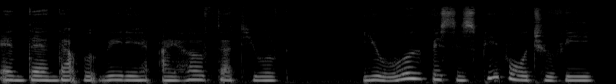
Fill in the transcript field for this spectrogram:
And then that would really, I hope that you will, you business people to be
